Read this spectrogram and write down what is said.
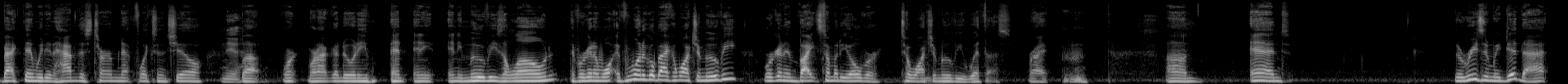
Back then, we didn't have this term Netflix and chill. Yeah. But we're, we're not going to do any any any movies alone. If we're gonna if we want to go back and watch a movie, we're going to invite somebody over to watch a movie with us, right? um, and the reason we did that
